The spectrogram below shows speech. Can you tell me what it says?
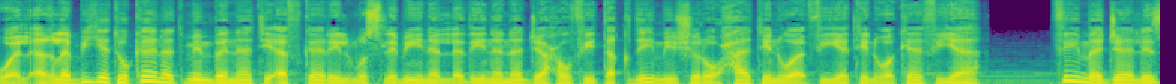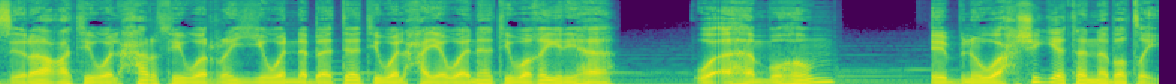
والأغلبية كانت من بنات أفكار المسلمين الذين نجحوا في تقديم شروحات وافية وكافية في مجال الزراعة والحرث والري والنباتات والحيوانات وغيرها وأهمهم ابن وحشية النبطي.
